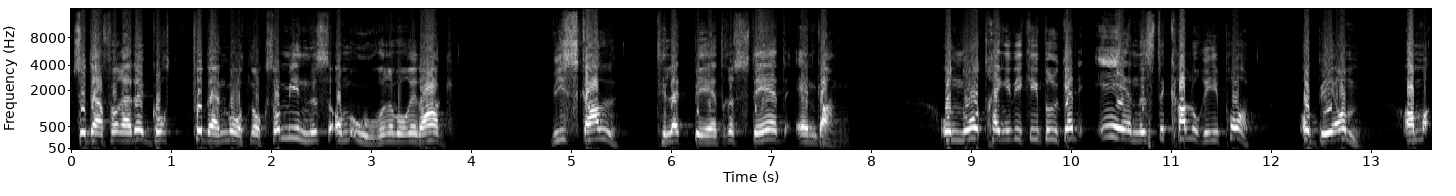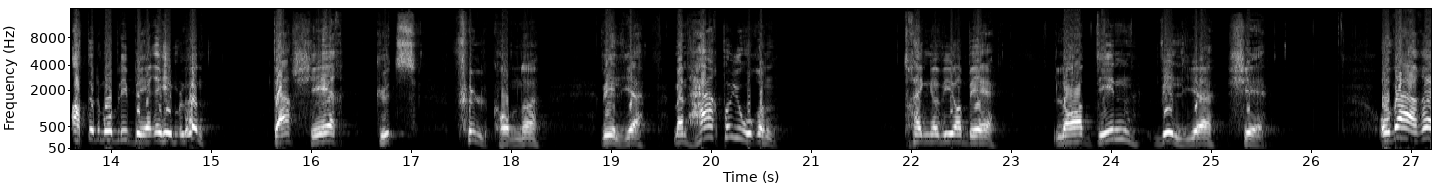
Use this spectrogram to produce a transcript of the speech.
Så Derfor er det godt på den måten også å minnes om ordene våre i dag. Vi skal til et bedre sted en gang. Og nå trenger vi ikke bruke en eneste kalori på å be om om at det må bli bedre i himmelen. Der skjer Guds fullkomne vilje. Men her på jorden trenger vi å be La din vilje skje. Å være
